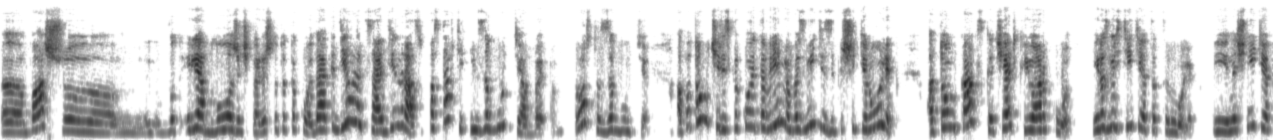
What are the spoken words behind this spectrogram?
ваш, э, вот, или обложечка, или что-то такое. Да, это делается один раз. Поставьте и забудьте об этом. Просто забудьте. А потом через какое-то время возьмите, запишите ролик о том, как скачать QR-код. И разместите этот ролик. И начните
